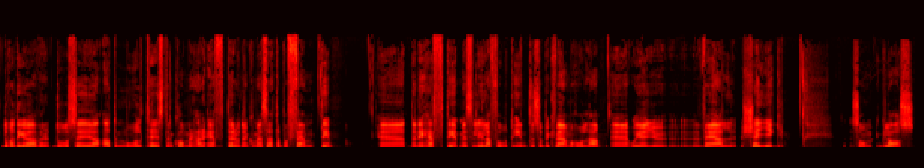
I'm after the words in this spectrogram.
då var det över. Då säger jag att måltasten kommer här efter och den kommer jag sätta på 50. Eh, den är häftig med sin lilla fot, inte så bekväm att hålla eh, och är ju väl tjejig som glas.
